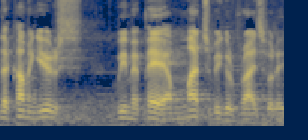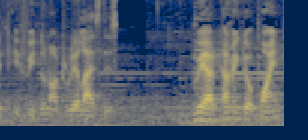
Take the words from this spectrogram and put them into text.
the coming years, we may pay a much bigger price for it if we do not realize this. We are coming to a point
